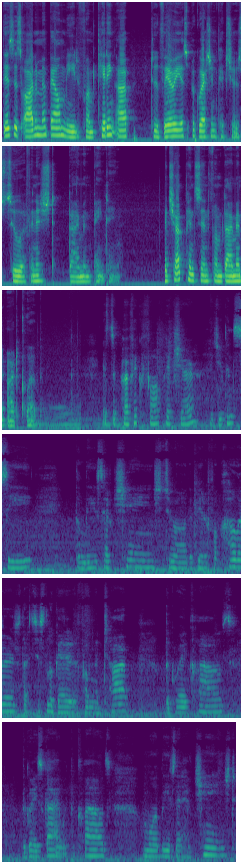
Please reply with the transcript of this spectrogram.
This is Autumn Meade from kitting up to various progression pictures to a finished diamond painting. By Chuck Pinson from Diamond Art Club. It's the perfect fall picture. As you can see, the leaves have changed to all the beautiful colors. Let's just look at it from the top. The gray clouds, the gray sky with the clouds, more leaves that have changed,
